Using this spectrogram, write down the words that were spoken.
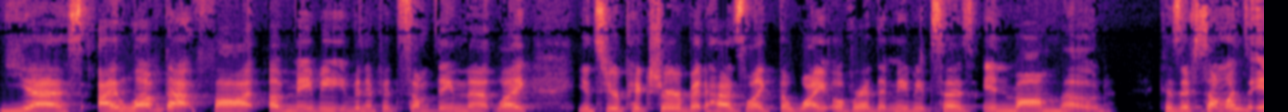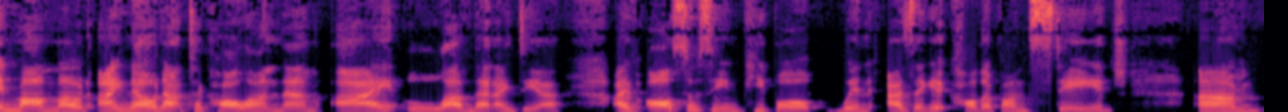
Yes, I love that thought of maybe even if it's something that like it's your picture but has like the white over it that maybe it says in mom mode. Because if someone's in mom mode, I know not to call on them. I love that idea. I've also seen people when as they get called up on stage, um,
